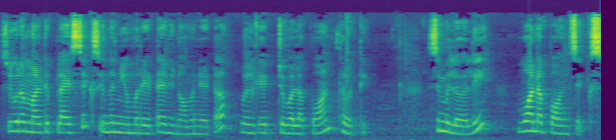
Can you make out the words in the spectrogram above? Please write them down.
so you're going to multiply 6 in the numerator and denominator. We'll get 12 upon 30 similarly 1 upon 6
